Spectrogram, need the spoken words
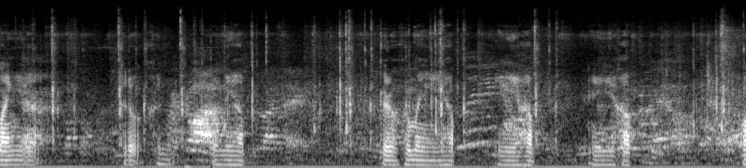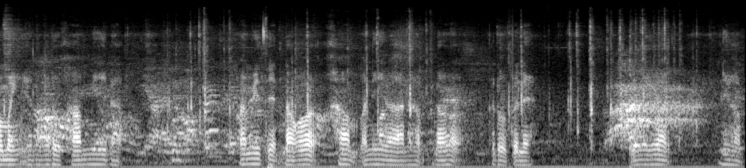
มาอย่างเงี้ยกระโดดขึ้นตรงนี้ครับกระโดดขึ้นมาอย่างนี้ครับอย่างนี้ครับอย่างนี้ครับพอมาอย่างนี้เราก็โดดข้ามมีดนะข้ามมีดเสร็จเราก็ข้ามอันนี้มานะครับ แล้วก็กระโดดไปเลยตรงนี้ก็นี่ครับ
